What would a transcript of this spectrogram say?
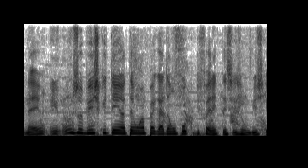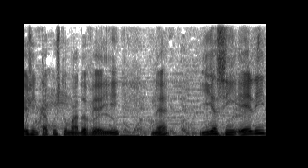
né? Um, um zumbis que tem até uma pegada um pouco diferente desses zumbis que a gente tá acostumado a ver aí, né? E assim, ele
